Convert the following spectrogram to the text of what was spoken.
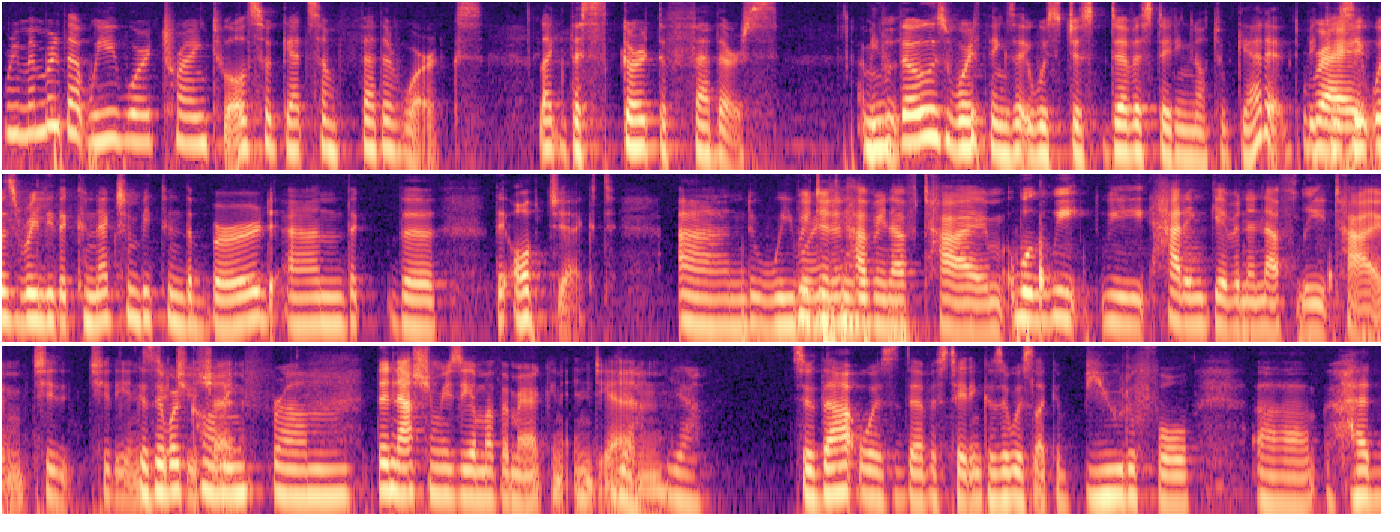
remember that we were trying to also get some feather works, like the skirt of feathers. I mean, those were things that it was just devastating not to get it because Right. it was really the connection between the bird and the the, the object, and we we didn't have enough time. Well, we, we hadn't given enough lead time to, to the institution because they were coming from the National Museum of American Indian. Yeah, yeah. So that was devastating because it was like a beautiful uh, head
